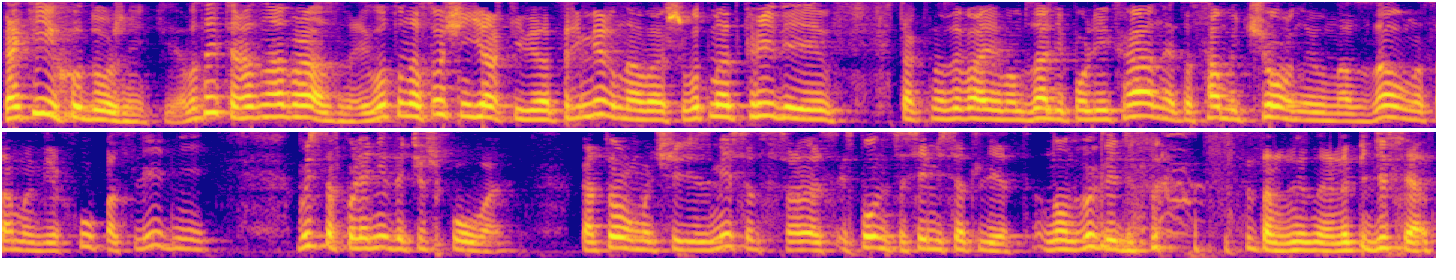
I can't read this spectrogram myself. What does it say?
Какие художники? Вы знаете, разнообразные. Вот у нас очень яркий пример на ваш. Вот мы открыли в так называемом зале полиэкрана, это самый черный у нас зал, на самом верху, последний, выставку Леонида Тишкова которому через месяц исполнится 70 лет. Но он выглядит, там, не знаю, на 50.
